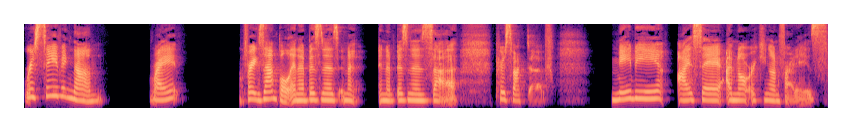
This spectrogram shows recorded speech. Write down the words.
we're saving them, right? For example, in a business in a in a business uh, perspective, maybe I say I'm not working on Fridays.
